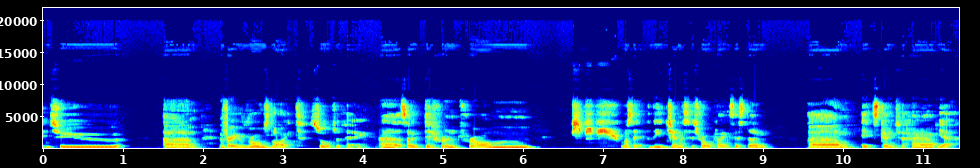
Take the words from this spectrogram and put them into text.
into um, a very rules light sort of thing. Uh, so different from what's it the Genesys role playing system. Um, it's going to have yeah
